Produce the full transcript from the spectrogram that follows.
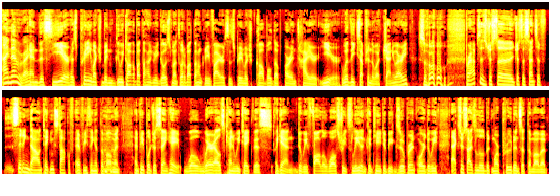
I know, right? And this year has pretty much been. We talk about the Hungry Ghost Month. What about the Hungry Virus? That's pretty much gobbled up our entire year, with the exception of what January. So perhaps it's just a just a sense of sitting down, taking stock of everything at the mm-hmm. moment, and people just saying, "Hey, well, where else can we take this? Again, do we follow Wall Street's lead and continue to be exuberant, or do we exercise a little bit more prudence at the moment?"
